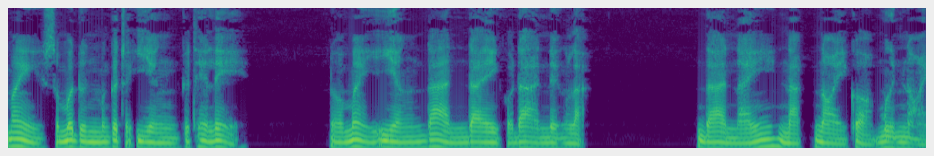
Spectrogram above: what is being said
ไม่สมดุลมันก็จะเอียงกระเทเล่โดยไม่เอียงด้านใดก็ด้านหนึ่งละด้านไหนหนักหน่อยก็มึนหน่อย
